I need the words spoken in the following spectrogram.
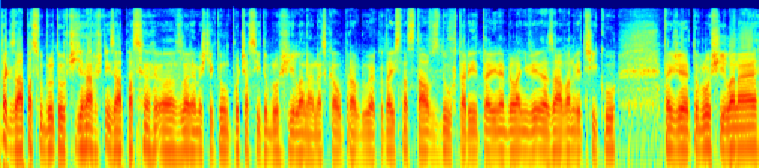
tak zápasu byl to určitě náročný zápas, vzhledem ještě k tomu počasí to bylo šílené dneska opravdu, jako tady snad stál vzduch, tady, tady nebyl ani závan větříku, takže to bylo šílené,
